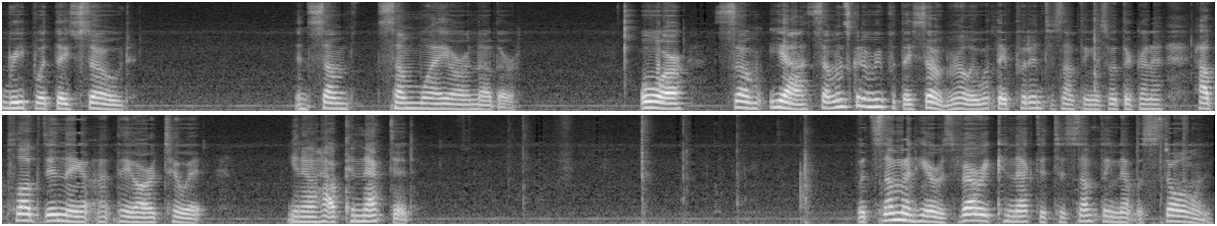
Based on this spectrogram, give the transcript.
reap what they sowed in some some way or another. Or some yeah someone's going to reap what they sowed really. What they put into something is what they're going to how plugged in they uh, they are to it. You know how connected but someone here is very connected to something that was stolen.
